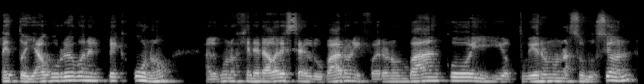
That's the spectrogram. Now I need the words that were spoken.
Esto ya ocurrió con el PEC 1, algunos generadores se agruparon y fueron a un banco y, obtuvieron una solución,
